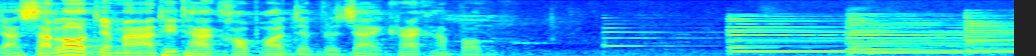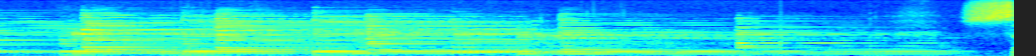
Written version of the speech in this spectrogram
จากสารโลดจะมาอธิษฐานขอพรจากพระเจ้าอีกครั้งครับผมส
